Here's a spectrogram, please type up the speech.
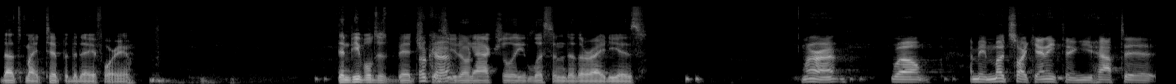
that's my tip of the day for you. Then people just bitch because Okay. you don't actually listen to their ideas. All right. Well, I mean, much like anything, you have to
